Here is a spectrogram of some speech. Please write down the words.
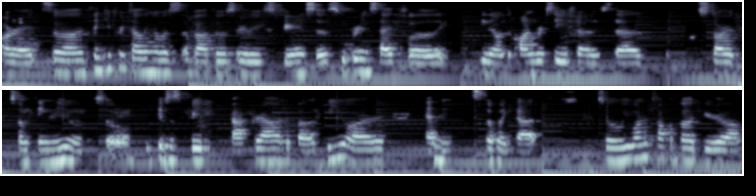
All right. So uh, thank you for telling us about those early experiences. Super insightful. Like you know the conversations that start something new. So it gives us great background about who you are and stuff like that. So we want to talk about your uh,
